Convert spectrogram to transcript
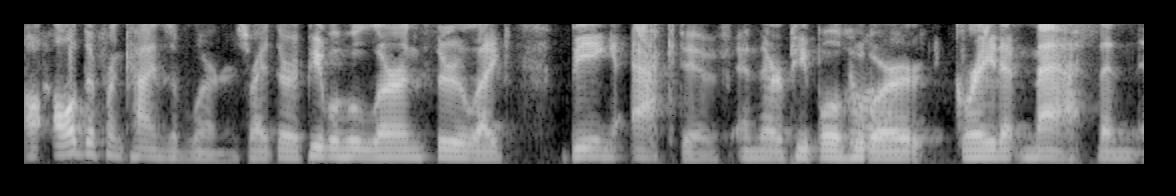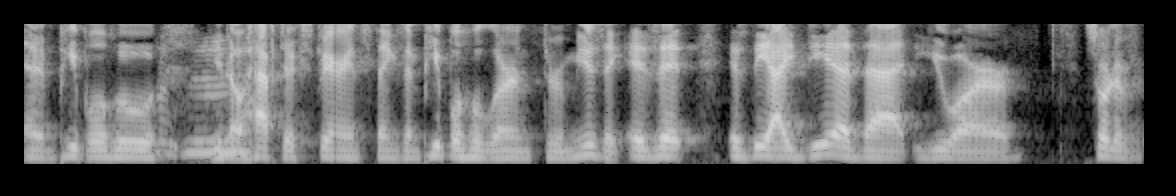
all, all, different kinds of learners, right? There are people who learn through like being active, and there are people who are great at math, and, and people who mm-hmm. you know have to experience things, and people who learn through music. Is it is the idea that you are sort of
